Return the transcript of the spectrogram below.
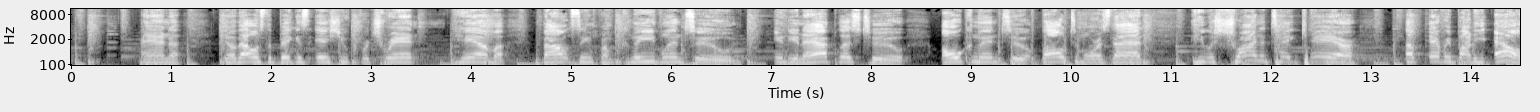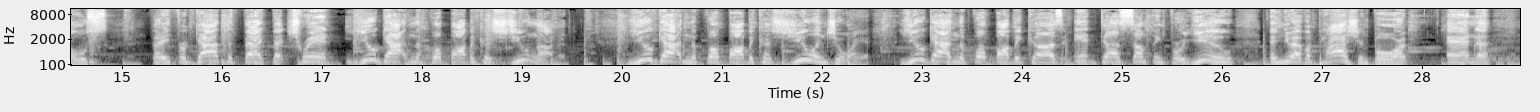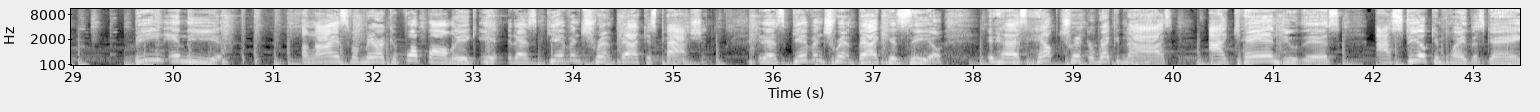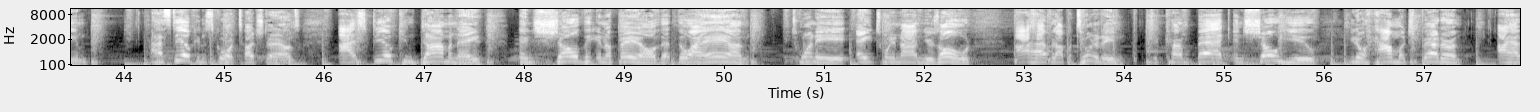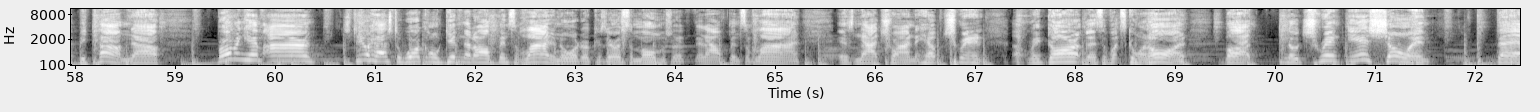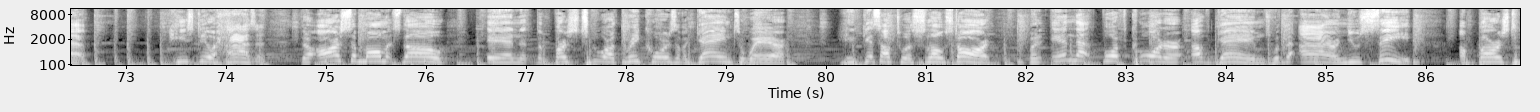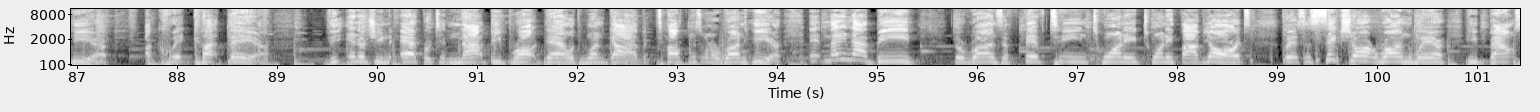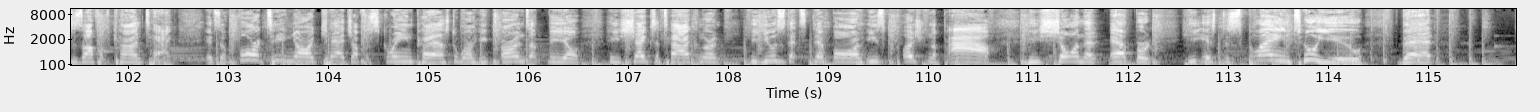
And, uh, you know, that was the biggest issue for Trent, him uh, bouncing from Cleveland to Indianapolis to Oakland to Baltimore, is that he was trying to take care of everybody else that he forgot the fact that Trent, you got in the football because you love it. You got in the football because you enjoy it. You got in the football because it does something for you and you have a passion for it. And uh, being in the Alliance of American Football League, it, it has given Trent back his passion. It has given Trent back his zeal. It has helped Trent to recognize I can do this. I still can play this game. I still can score touchdowns. I still can dominate and show the NFL that though I am 28, 29 years old, I have an opportunity to come back and show you, you know, how much better I have become. Now, Birmingham Iron still has to work on getting that offensive line in order because there are some moments where that offensive line is not trying to help Trent, uh, regardless of what's going on. But, you know, Trent is showing that he still has it. There are some moments, though, in the first two or three quarters of a game to where he gets off to a slow start. But in that fourth quarter of games with the iron, you see a burst here, a quick cut there. The energy and effort to not be brought down with one guy, but toughness on a run here. It may not be the runs of 15, 20, 25 yards, but it's a six yard run where he bounces off of contact. It's a 14 yard catch off a screen pass to where he turns upfield, he shakes a tackler, he uses that stiff arm, he's pushing the pile, he's showing that effort. He is displaying to you that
